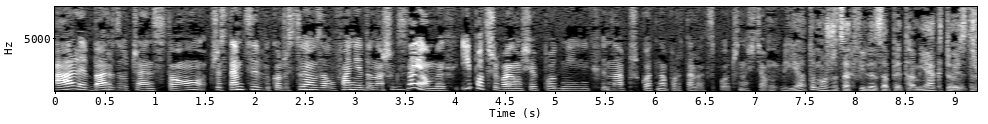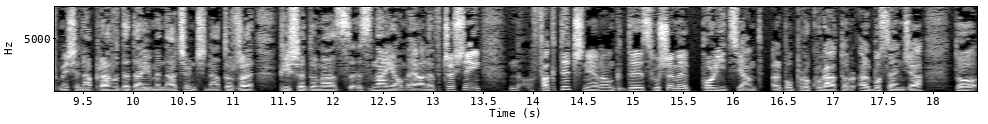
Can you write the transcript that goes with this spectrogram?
ale bardzo często przestępcy wykorzystują zaufanie do naszych znajomych i podszywają się pod nich na przykład na portalach społecznościowych. Ja to może za chwilę zapytam, jak to jest, że my się naprawdę dajemy naciąć na to, że pisze do nas znajomy, ale wcześniej no, faktycznie, no, gdy słyszymy policjant albo prokurator albo sędzia, to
